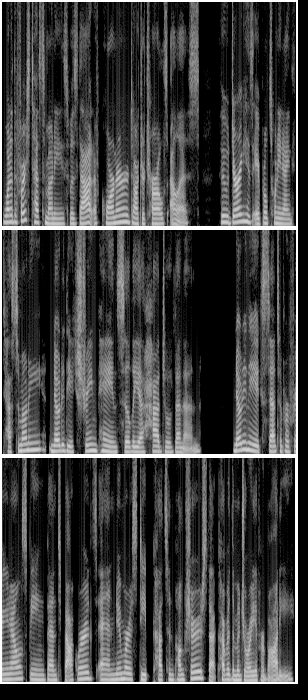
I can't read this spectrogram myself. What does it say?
One of the first testimonies was that of coroner Dr. Charles Ellis, who, during his April 29th testimony, noted the extreme pain Sylvia had to have been in noting the extent of her fingernails being bent backwards and numerous deep cuts and punctures that covered the majority of her body.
